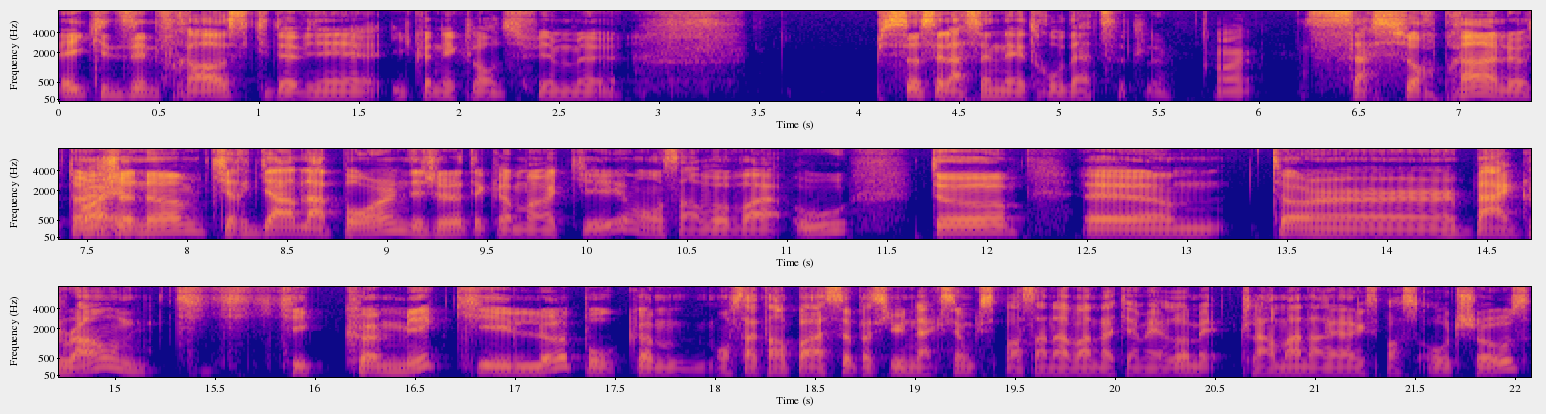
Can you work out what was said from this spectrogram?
et qui dit une phrase qui devient euh, iconique lors du film. Puis ça, c'est la scène d'intro d'attitude. là. Ouais. Ça surprend, là. T'as un jeune homme qui regarde la porn, déjà là, t'es comme, ok, on s'en va vers où? T'as euh, t'as un background qui, qui- est comique, qui est là pour comme. On s'attend pas à ça parce qu'il y a une action qui se passe en avant de la caméra, mais clairement en arrière, il se passe autre chose.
